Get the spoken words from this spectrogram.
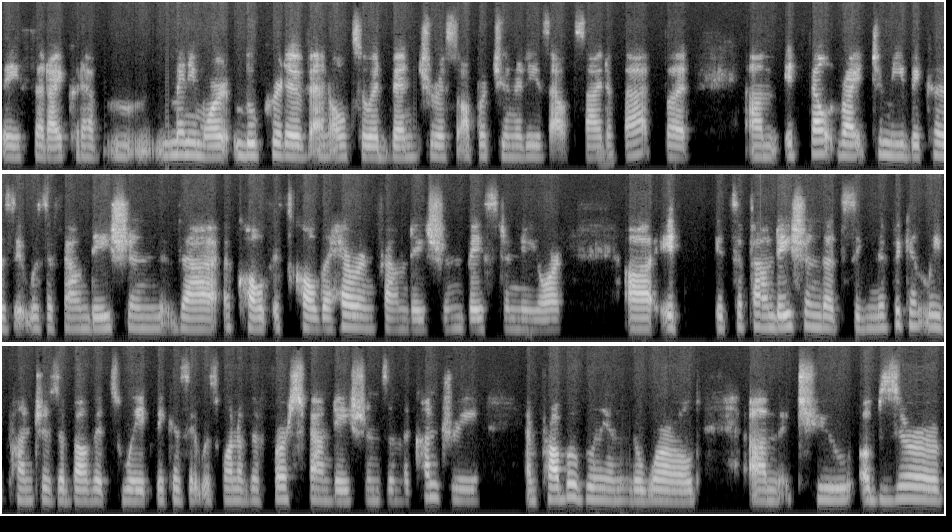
they said I could have many more lucrative and also adventurous opportunities outside of that, but um, it felt right to me because it was a foundation that called it's called the Heron Foundation, based in New York. Uh, it it's a foundation that significantly punches above its weight because it was one of the first foundations in the country and probably in the world um, to observe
